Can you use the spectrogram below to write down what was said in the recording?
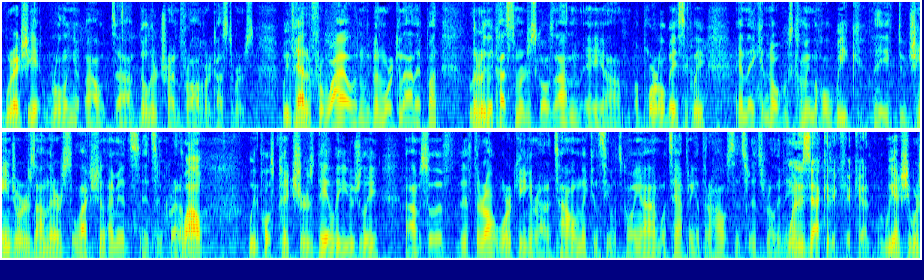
we're actually rolling out uh, Buildertrend for all of our customers. We've had it for a while, and we've been working on it. But literally, the customer just goes on a uh, a portal basically, and they can know who's coming the whole week. They do change orders on their selection. I mean, it's it's incredible. Wow. We post pictures daily usually, um, so if, if they're out working or out of town, they can see what's going on, what's happening at their house. It's it's really neat. When is that going to kick in? we actually we're,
